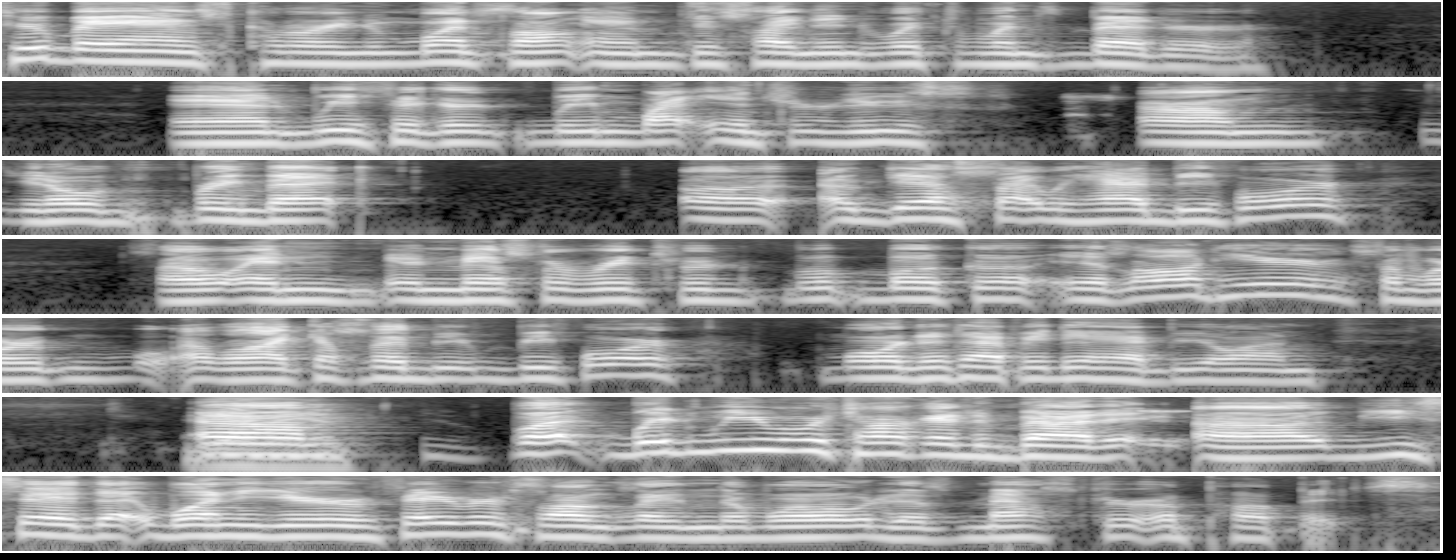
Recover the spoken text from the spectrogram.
two bands covering one song and deciding which one's better and we figured we might introduce, um, you know, bring back uh, a guest that we had before. So, and, and Mr. Richard Booker is on here. So we're, like I said before, more than happy to have you on. Yeah, um, but when we were talking about it, uh, you said that one of your favorite songs in the world is "Master of Puppets."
